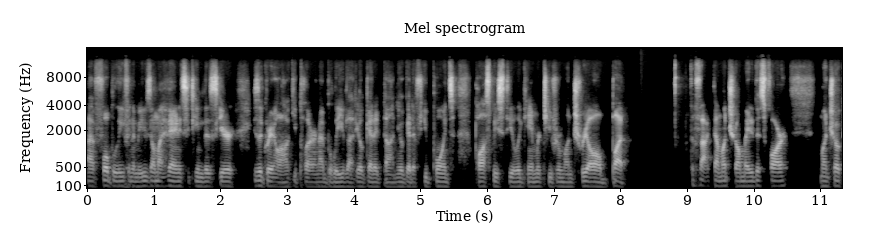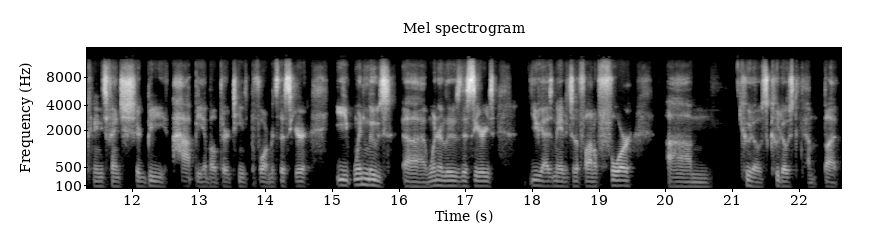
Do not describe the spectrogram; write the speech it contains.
I have full belief in him. He's on my fantasy team this year. He's a great hockey player, and I believe that he'll get it done. He'll get a few points, possibly steal a game or two from Montreal. But the fact that Montreal made it this far, Montreal Canadiens fans should be happy about their team's performance this year. Win, lose, uh, win or lose this series, you guys made it to the final four. Um, kudos, kudos to them. But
